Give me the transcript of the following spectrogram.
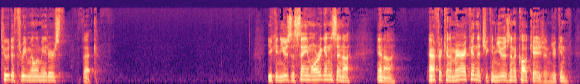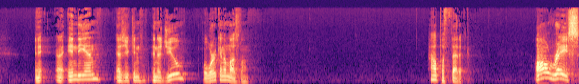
two to three millimeters thick. You can use the same organs in a, in a African American that you can use in a Caucasian. You can, an Indian, as you can, in a Jew, will work in a Muslim. How pathetic. All race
